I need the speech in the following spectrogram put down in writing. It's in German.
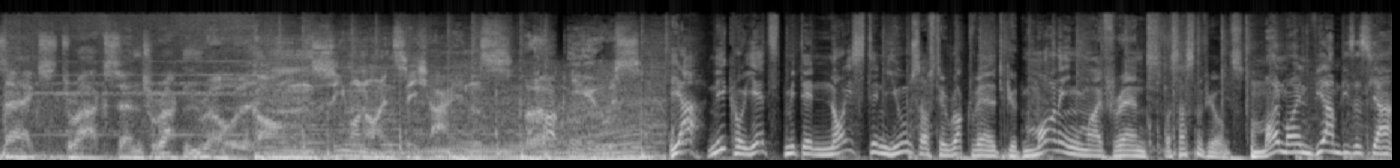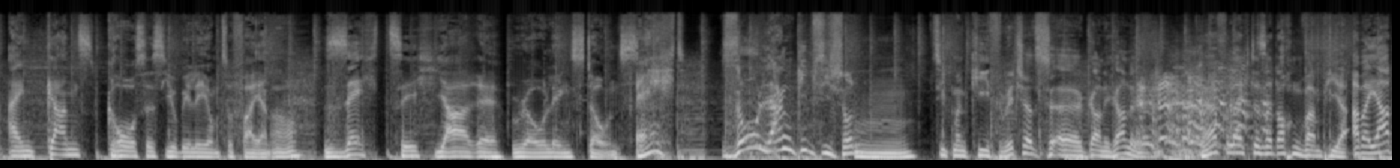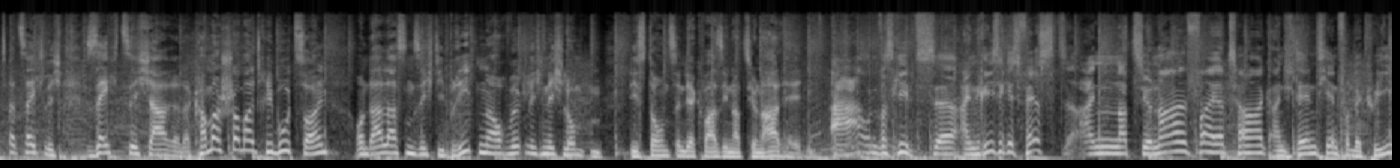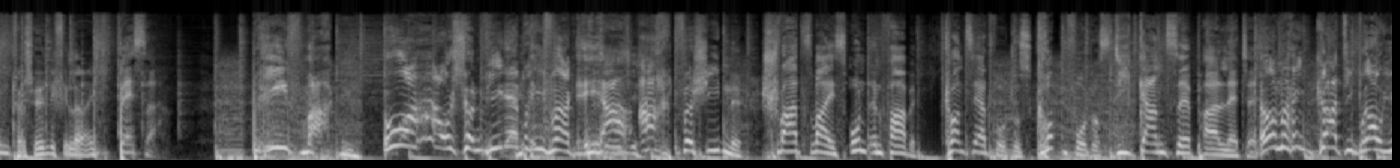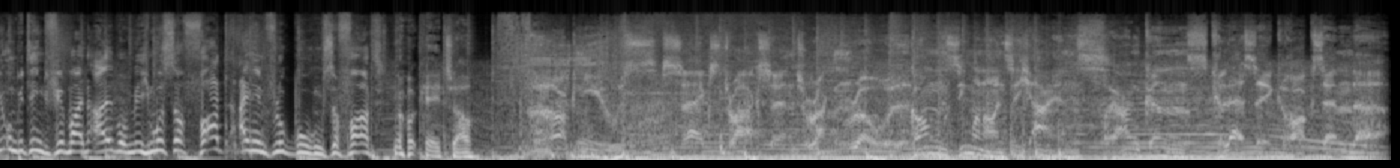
Sex, Drugs and Rock'n'Roll. Kong 97.1. Rock News. Ja, Nico, jetzt mit den neuesten News aus der Rockwelt. Good morning, my friend. Was hast du denn für uns? Moin Moin, wir haben dieses Jahr ein ganz großes Jubiläum zu feiern. 60 Jahre Rolling Stones. Echt? So lang gibt's sie schon? Sieht man Keith Richards äh, gar nicht an. Ja, vielleicht ist er doch ein Vampir. Aber ja, tatsächlich, 60 Jahre. Da kann man schon mal Tribut zollen. Und da lassen sich die Briten auch wirklich nicht lumpen. Die Stones sind ja quasi Nationalhelden. Ah, und was gibt's? Äh, ein riesiges Fest, ein Nationalfeiertag, ein Ständchen von der Queen, persönlich vielleicht. Besser. Briefmarken. Wow, schon wieder Briefmarken. Ja, acht verschiedene. Schwarz-Weiß und in Farbe. Konzertfotos, Gruppenfotos, die ganze Palette. Oh mein Gott, die brauche ich unbedingt für mein Album. Ich muss sofort einen Flug buchen, sofort. Okay, ciao. Rock News. Sex, Drugs and Rock'n'Roll. Kong 97.1. Frankens Classic Rocksender.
